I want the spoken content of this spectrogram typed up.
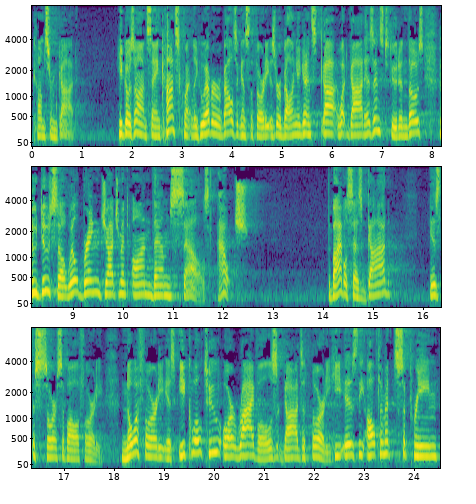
comes from God. He goes on saying, consequently, whoever rebels against authority is rebelling against God, what God has instituted, and those who do so will bring judgment on themselves. Ouch. The Bible says God is the source of all authority. No authority is equal to or rivals God's authority. He is the ultimate supreme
